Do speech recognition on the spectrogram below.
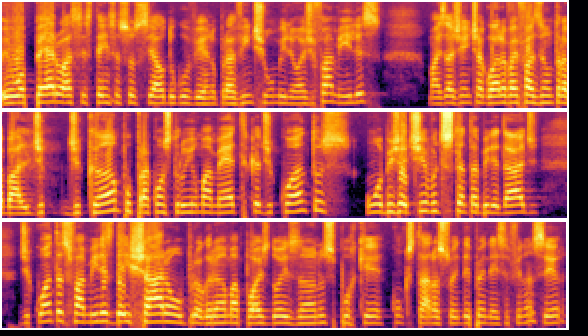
eu opero a assistência social do governo para 21 milhões de famílias, mas a gente agora vai fazer um trabalho de, de campo para construir uma métrica de quantos, um objetivo de sustentabilidade de quantas famílias deixaram o programa após dois anos porque conquistaram a sua independência financeira.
